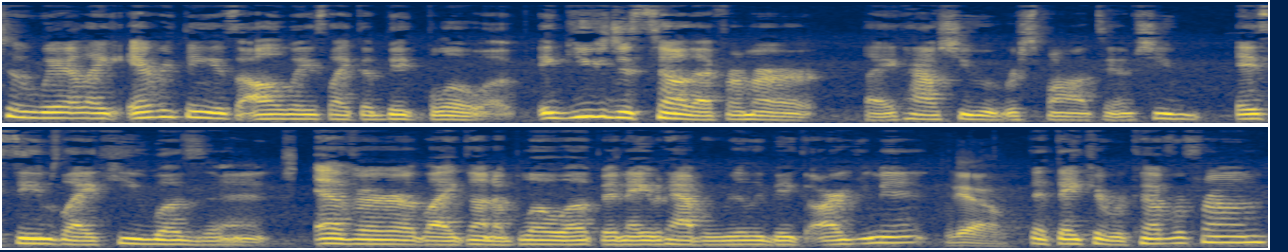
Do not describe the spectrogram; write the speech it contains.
to where like everything is always like a big blow up. It, you could just tell that from her, like how she would respond to him. She it seems like he wasn't ever like gonna blow up, and they would have a really big argument Yeah. that they could recover from.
